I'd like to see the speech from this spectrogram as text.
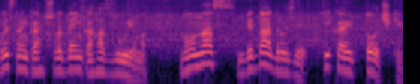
бистренько, швиденько газуємо. Ну, у нас біда, друзі, тікають точки.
